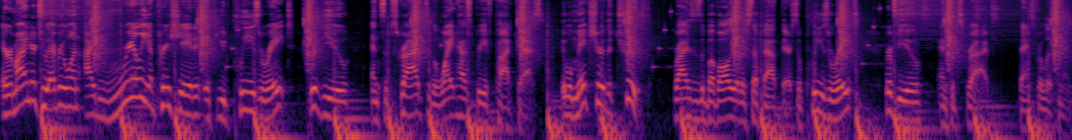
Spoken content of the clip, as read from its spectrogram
A reminder to everyone I'd really appreciate it if you'd please rate, review, and subscribe to the White House Brief podcast. It will make sure the truth rises above all the other stuff out there. So please rate, review, and subscribe. Thanks for listening.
